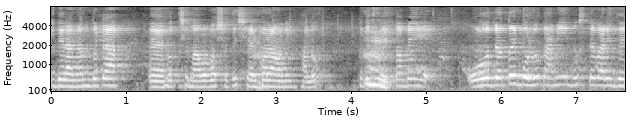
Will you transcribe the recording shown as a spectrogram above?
ঈদের আনন্দটা হচ্ছে মা বাবার সাথে শেয়ার করা অনেক ভালো ঠিক আছে? তবে ও যতই বলুক, আমি বুঝতে পারি যে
